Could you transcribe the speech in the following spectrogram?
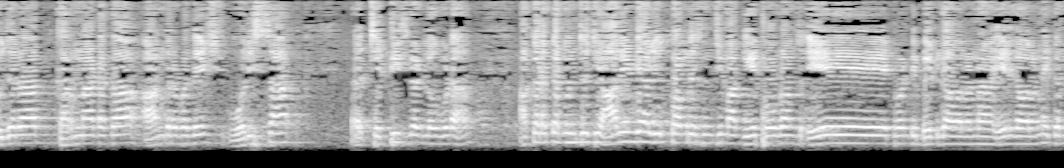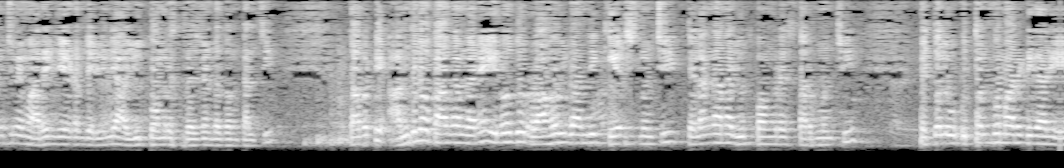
గుజరాత్ కర్ణాటక ఆంధ్రప్రదేశ్ ఒరిస్సా ఛత్తీస్గఢ్లో కూడా అక్కడక్కడ నుంచి వచ్చి ఆల్ ఇండియా యూత్ కాంగ్రెస్ నుంచి మాకు ఏ ప్రోగ్రామ్స్ ఏ ఎటువంటి బెడ్ కావాలన్నా ఏది కావాలన్నా ఇక్కడ నుంచి మేము అరేంజ్ చేయడం జరిగింది ఆ యూత్ కాంగ్రెస్ ప్రెసిడెంట్లతో కలిసి. కాబట్టి అందులో భాగంగానే ఈరోజు రాహుల్ గాంధీ కేర్స్ నుంచి తెలంగాణ యూత్ కాంగ్రెస్ తరఫు నుంచి పెద్దలు ఉత్తమ్ కుమార్ రెడ్డి గారి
